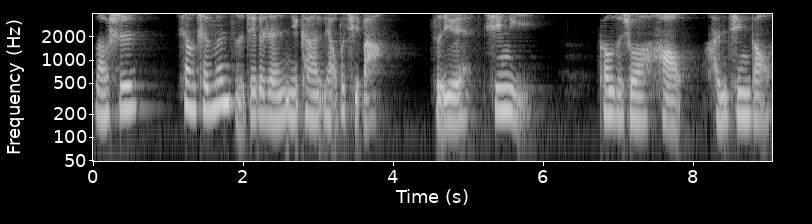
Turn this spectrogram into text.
老师，像陈文子这个人，你看了不起吧？”子曰：“轻矣。”孔子说：“好，很清高。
